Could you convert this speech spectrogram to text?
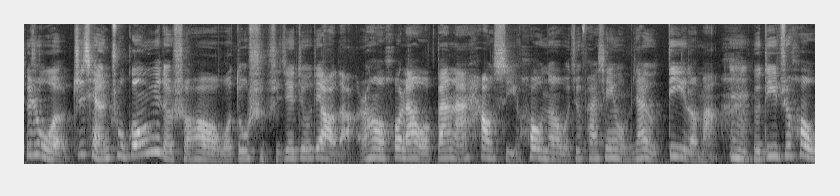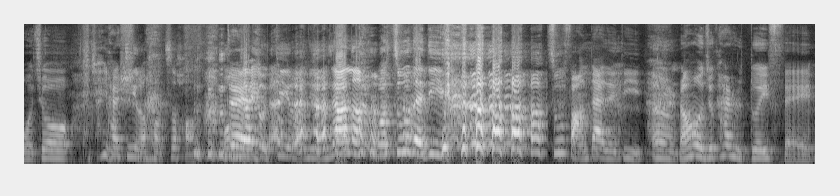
就是我之前住公寓的时候，我都是直接丢掉的。然后后来我搬来 house 以后呢，我就发现，因为我们家有地了嘛，嗯，有地之后我就有地了，好自豪。我们家有地了，你们家呢？我租的地，租房带的地，嗯然后我就开始堆肥，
